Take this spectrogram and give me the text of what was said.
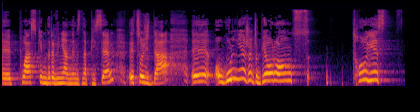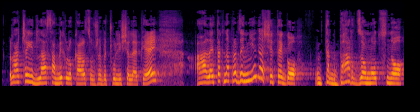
y, płaskim drewnianym z napisem y, coś da? Ogólnie rzecz biorąc, to jest raczej dla samych lokalców, żeby czuli się lepiej, ale tak naprawdę nie da się tego tak bardzo mocno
